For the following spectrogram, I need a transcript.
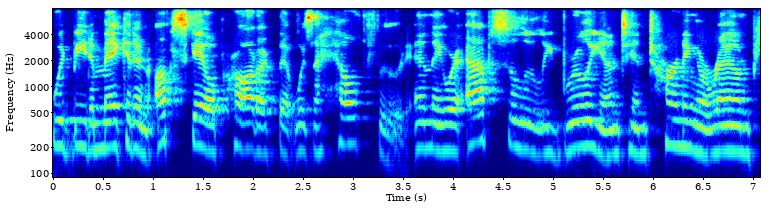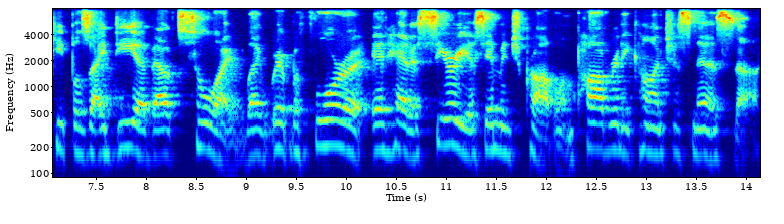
would be to make it an upscale product that was a health food. And they were absolutely brilliant in turning around people's idea about soy. Like before, it had a serious image problem, poverty consciousness. Uh,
